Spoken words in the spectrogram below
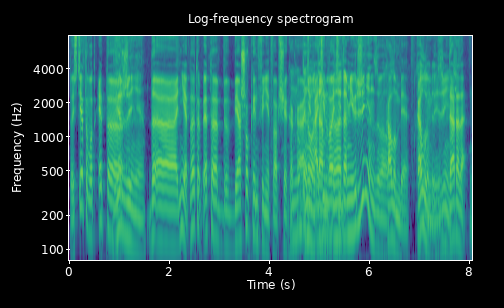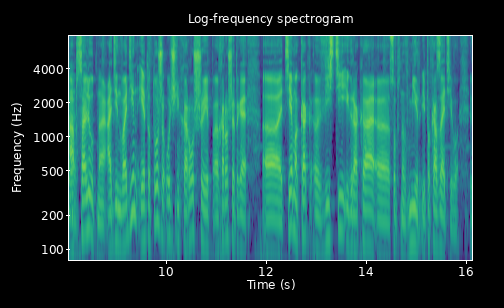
То есть это вот, это... Вирджиния. Да, нет, ну это, это Bioshock Infinite вообще как Ну один, Ну, а один там, в один. она там не Вирджиния называлась? Колумбия. Колумбия, извините. Да-да-да, Да. абсолютно один в один. И это тоже очень хороший, хорошая такая э, тема, как ввести игрока, э, собственно, в мир и показать его в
